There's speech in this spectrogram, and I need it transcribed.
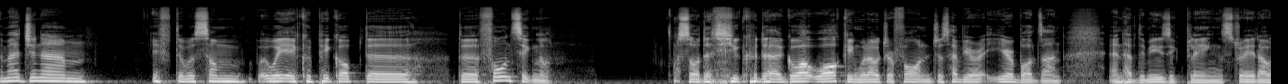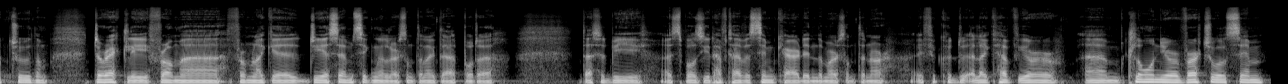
Imagine um, if there was some way it could pick up the the phone signal so that you could uh, go out walking without your phone, just have your earbuds on, and have the music playing straight out through them, directly from uh, from like a GSM signal or something like that. But uh, that would be, I suppose, you'd have to have a SIM card in them or something, or if you could uh, like have your um, clone your virtual SIM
